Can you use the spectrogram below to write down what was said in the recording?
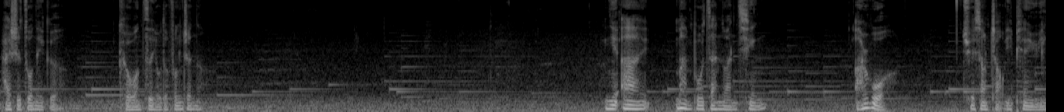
还是做那个渴望自由的风筝呢？你爱漫步在暖晴，而我却想找一片云，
